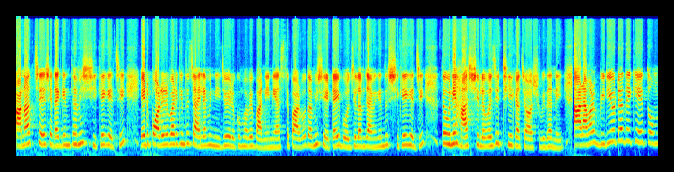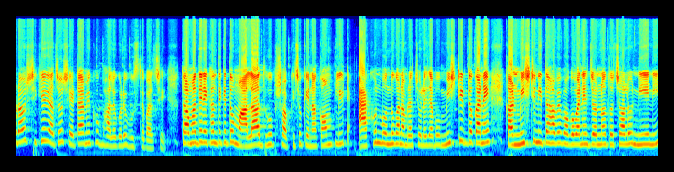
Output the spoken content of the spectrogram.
বানাচ্ছে সেটা কিন্তু আমি শিখে গেছি। এর পরের বার কিন্তু চাইলে আমি নিজেও এরকমভাবে বানিয়ে নিয়ে আসতে পারব। তো আমি সেটাই বলছিলাম যে আমি কিন্তু শিখে গেছি, তো উনি হাসছিল, বলছি, ঠিক আছে, অসুবিধা নেই। আর আমার ভিডিওটা দেখে তোমরাও শিখে গেছো, সেটা আমি খুব ভালো করে বুঝতে পারছি। তো আমাদের এখান থেকে তো মালা, ধূপ সব কিছু কেনা কমপ্লিট। এখন বন্ধুগণ, আমরা চলে যাব মিষ্টির দোকানে, কারণ মিষ্টি নিতে হবে ভগবানের জন্য, তো চলো নিয়ে নিই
